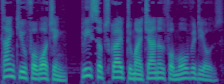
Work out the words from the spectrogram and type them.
Thank you for watching. Please subscribe to my channel for more videos.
